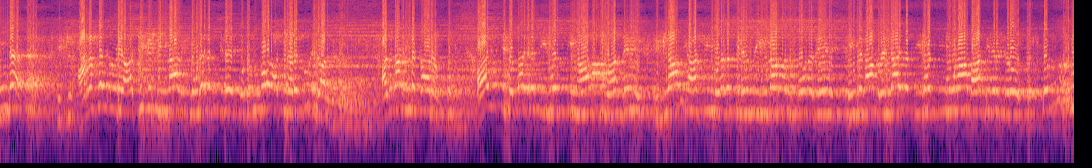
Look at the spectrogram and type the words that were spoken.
இந்த அரசர்களுடைய ஆட்சிக்கு பின்னால் இந்த உலகத்திலே கொடுங்கோல் ஆட்சி நடக்கும் என்றார்கள் அதுதான் இந்த காலம் ஆயிரத்தி தொள்ளாயிரத்தி இருபத்தி நாலாம் ஆண்டு இஸ்லாமிய ஆட்சி உலகத்திலிருந்து இல்லாமல் போனது இன்று நாம் இரண்டாயிரத்தி இருபத்தி மூணாம் ஆண்டில் இருக்கிறோம். தொண்ணூத்தி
